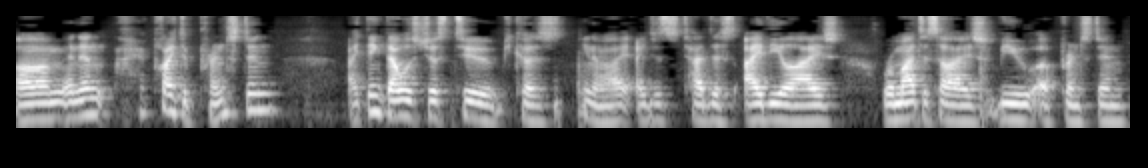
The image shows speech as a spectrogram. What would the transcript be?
Um, and then I applied to Princeton. I think that was just to because you know I, I just had this idealized, romanticized view of Princeton.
